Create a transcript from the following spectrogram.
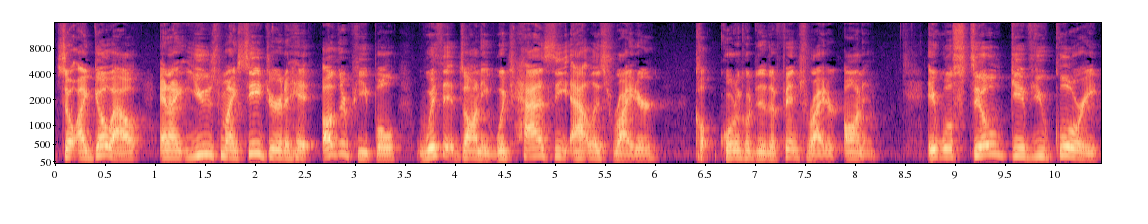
So I go out and I used my Sieger to hit other people with Itzani, which has the Atlas Rider, quote unquote, the defense rider on him. It will still give you glory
